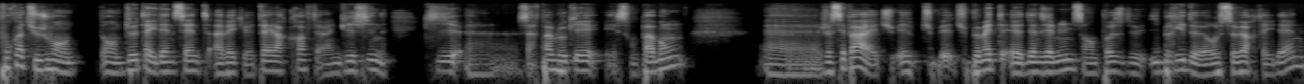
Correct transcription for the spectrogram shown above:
Pourquoi tu joues en dans deux tight end avec euh, Tyler Croft et Ryan Griffin qui ne euh, savent pas bloquer et sont pas bons. Euh, je sais pas, tu, tu, tu, peux mettre euh, Denzel Mims en poste de hybride receveur tight end.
